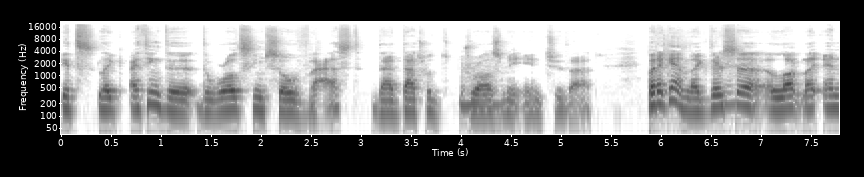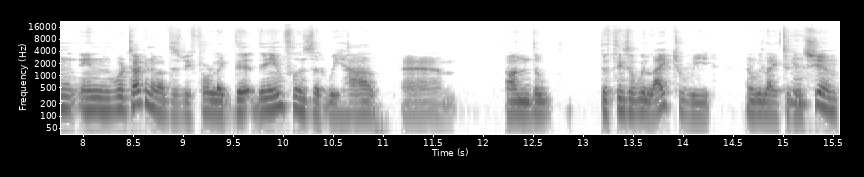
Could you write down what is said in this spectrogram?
it's like I think the the world seems so vast that that's what draws Mhm. me into that. But again, like there's Yeah. a, a lot like and and we're talking about this before, like the the influence that we have um, on the the things that we like to read and we like to Yeah. consume.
